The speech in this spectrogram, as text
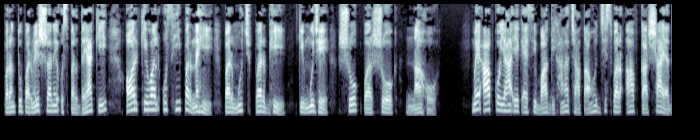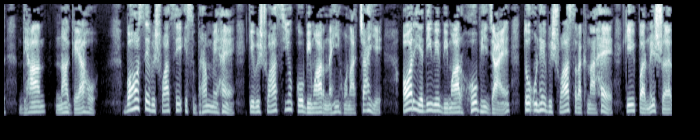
परंतु परमेश्वर ने उस पर दया की और केवल उस ही पर नहीं, पर मुझ पर भी, कि मुझे शोक पर शोक न हो। मैं आपको यहाँ एक ऐसी बात दिखाना चाहता हूँ, जिस पर आपका शायद ध्यान न गया हो। बहुत से विश्वासी इस भ्रम में हैं कि विश्वासियों को बीमार नहीं होना चाहिए, और यदि वे बीमार हो भी जाएँ तो उन्हें विश्वास रखना है कि परमेश्वर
